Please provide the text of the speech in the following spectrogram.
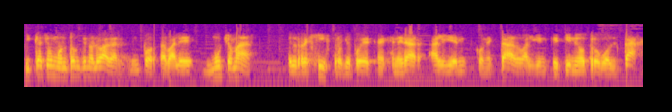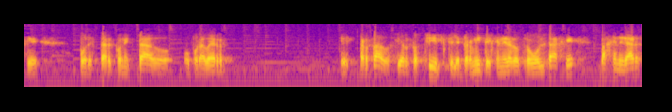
y que haya un montón que no lo hagan, no importa, vale mucho más el registro que puede generar alguien conectado, alguien que tiene otro voltaje por estar conectado o por haber despertado ciertos chips que le permite generar otro voltaje, va a generar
